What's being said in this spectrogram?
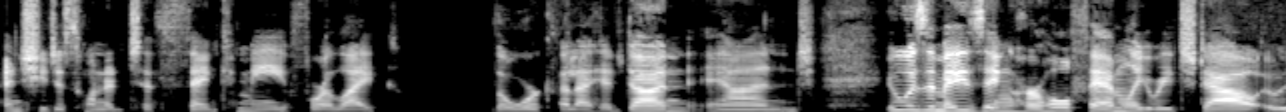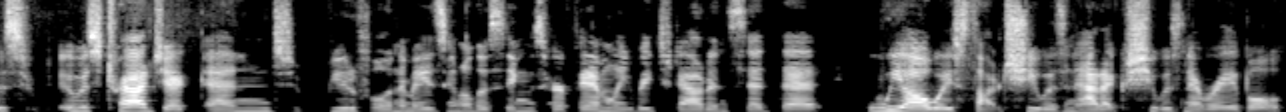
And she just wanted to thank me for like the work that I had done and it was amazing. Her whole family reached out. It was it was tragic and beautiful and amazing all those things. Her family reached out and said that we always thought she was an addict. She was never able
